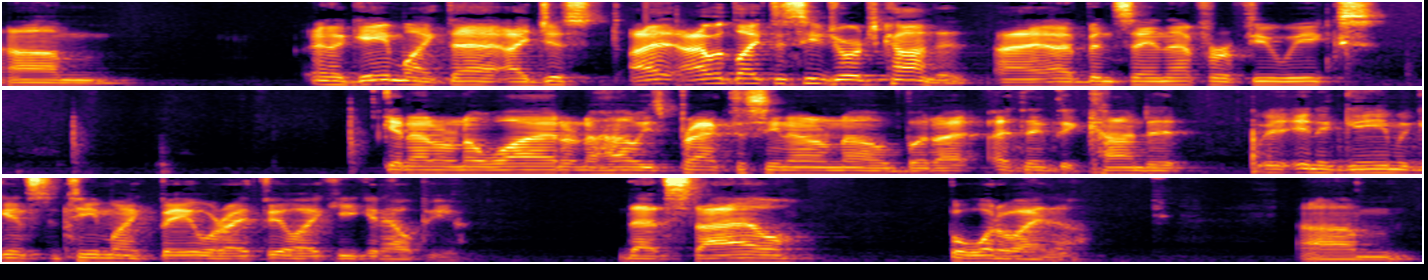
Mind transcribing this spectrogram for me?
Um, in a game like that, I just I, I would like to see George Conditt. I, I've been saying that for a few weeks. Again, I don't know why. I don't know how he's practicing. I don't know. But I, I think that Conditt, in a game against a team like Baylor, I feel like he can help you. that style, but what do I know? Um,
